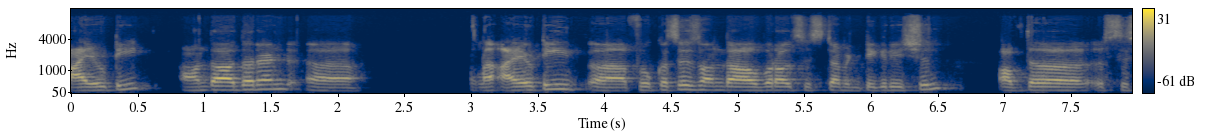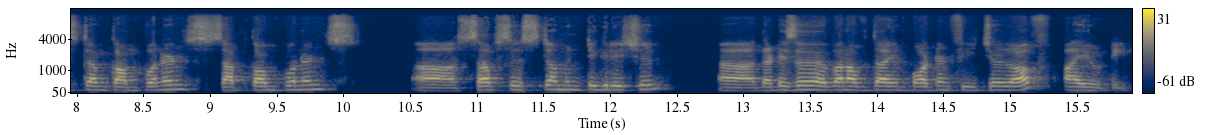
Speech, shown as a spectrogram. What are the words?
IoT on the other end, uh, IoT uh, focuses on the overall system integration of the system components, subcomponents, uh, subsystem integration. Uh, that is one of the important features of IoT.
